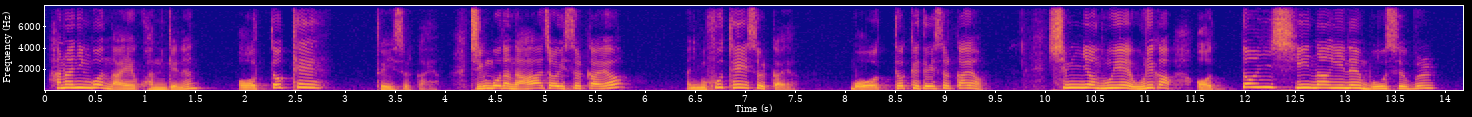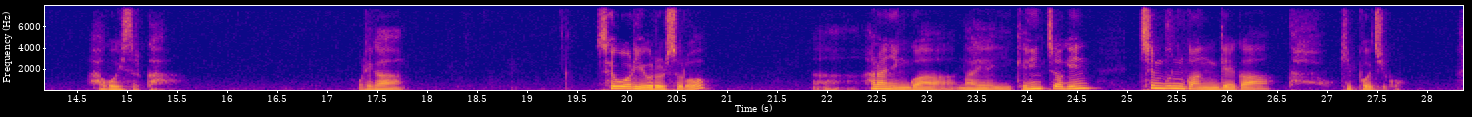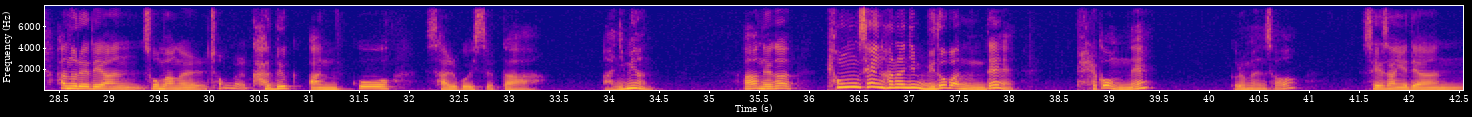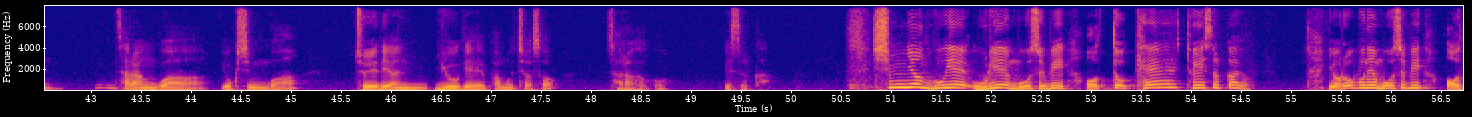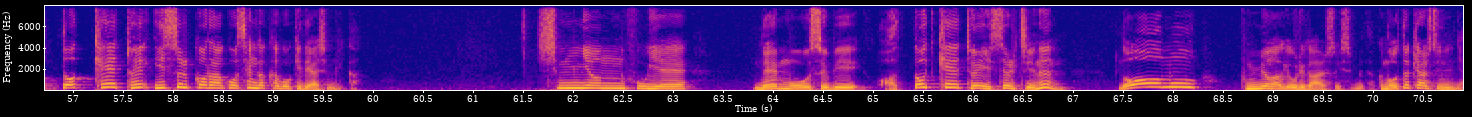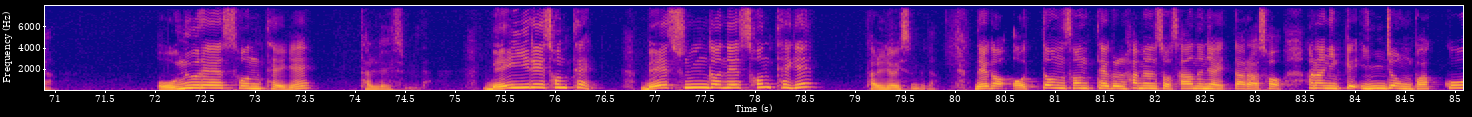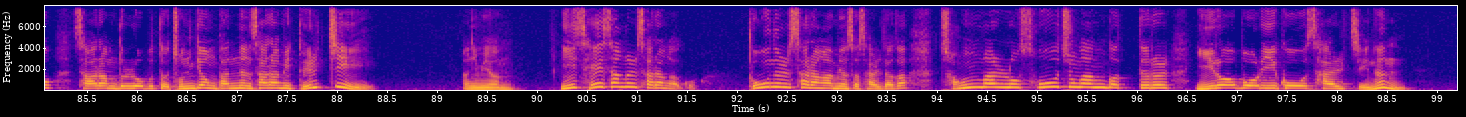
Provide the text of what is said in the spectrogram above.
하나님과 나의 관계는 어떻게 돼 있을까요? 지금보다 나아져 있을까요? 아니면 후퇴해 있을까요? 뭐 어떻게 돼 있을까요? 10년 후에 우리가 어떤 신앙인의 모습을 하고 있을까? 우리가 세월이 흐를수록 아, 하나님과 나의 이 개인적인 친분 관계가 깊어지고 하늘에 대한 소망을 정말 가득 안고 살고 있을까? 아니면 아 내가 평생 하나님 믿어봤는데 별거 없네? 그러면서 세상에 대한 사랑과 욕심과 죄에 대한 유혹에 파묻혀서 살아가고 있을까? 10년 후에 우리의 모습이 어떻게 돼 있을까요? 여러분의 모습이 어떻게 돼 있을 거라고 생각하고 기대하십니까? 10년 후에 내 모습이 어떻게 돼 있을지는 너무 분명하게 우리가 알 수 있습니다. 그럼 어떻게 할 수 있느냐? 오늘의 선택에 달려 있습니다. 매일의 선택, 매 순간의 선택에 달려 있습니다. 내가 어떤 선택을 하면서 사느냐에 따라서 하나님께 인정받고 사람들로부터 존경받는 사람이 될지 아니면 이 세상을 사랑하고 돈을 사랑하면서 살다가 정말로 소중한 것들을 잃어버리고 살지는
